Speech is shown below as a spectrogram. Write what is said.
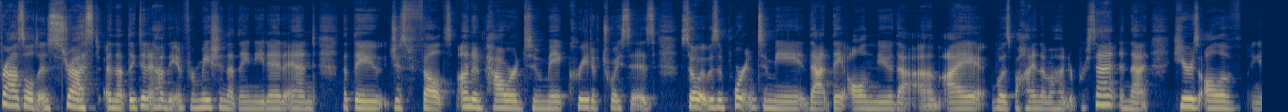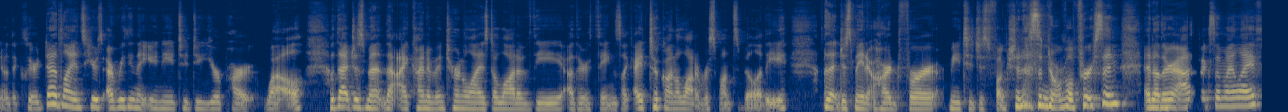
frazzled and stressed and that they didn't have the information that they needed and that they just felt unempowered to make creative choices. So it was important to me that they all knew that um, I was behind them 100% and that here's all of, you know, the clear deadlines, here's everything that you need to do your part well. But that just meant that I kind of internalized a lot of the other things. Like I took on a lot of responsibility and that just made it hard for me to just function as a normal person and other mm-hmm. aspects of my life.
